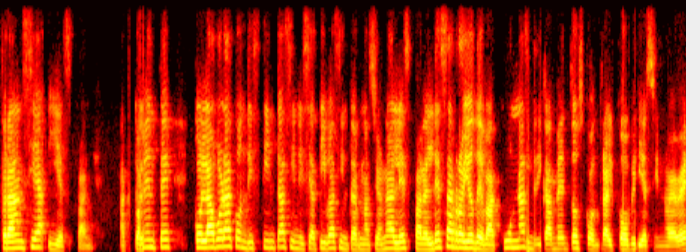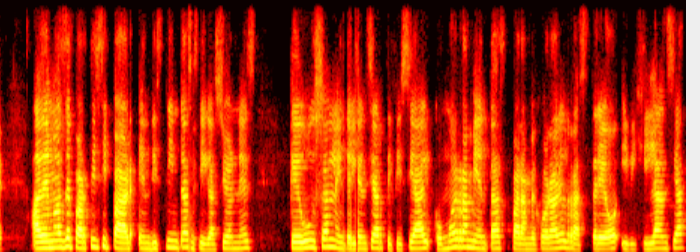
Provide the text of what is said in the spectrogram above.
Francia y España. Actualmente colabora con distintas iniciativas internacionales para el desarrollo de vacunas y medicamentos contra el COVID-19, además de participar en distintas investigaciones que usan la inteligencia artificial como herramientas para mejorar el rastreo y vigilancia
